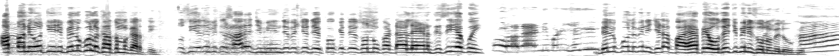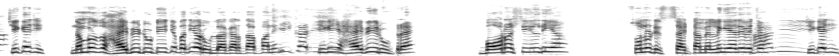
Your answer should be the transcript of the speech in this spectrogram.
ਆਪਾਂ ਨੇ ਉਹ ਚੀਜ਼ ਬਿਲਕੁਲ ਖਤਮ ਕਰਤੀ। ਤੁਸੀਂ ਇਹਦੇ ਵਿੱਚ ਸਾਰੇ ਜ਼ਮੀਨ ਦੇ ਵਿੱਚ ਦੇਖੋ ਕਿਤੇ ਤੁਹਾਨੂੰ ਖੱਡਾ ਲੈਣ ਦਿਸ ਰਹੀ ਕੋਈ? ਭੋਰਾ ਲੈਣ ਨਹੀਂ ਬਣੀ ਹੈਗੀ। ਬਿਲਕੁਲ ਵੀ ਨਹੀਂ ਜਿਹੜਾ ਬਾਹਿਆ ਪਿਆ ਉਹਦੇ 'ਚ ਵੀ ਨਹੀਂ ਤੁਹਾਨੂੰ ਮਿਲੂਗੀ। ਹਾਂ। ਠੀਕ ਹੈ ਜੀ। ਨੰਬਰ ਹੈਵੀ ਡਿਊਟੀ 'ਚ ਵਧੀਆ ਰੂਲਾ ਕਰਤਾ ਆਪਾਂ ਨੇ। ਠੀਕ ਹੈ ਜੀ ਹੈਵੀ ਰੂਟਰ ਹੈ। ਬੋਰਨ ਸਟੀਲ ਦੀਆਂ ਤੁਹਾਨੂੰ ਡਿਸ ਸੈਟਾਂ ਮਿਲਣਗੀਆਂ ਇਹਦੇ ਵਿੱਚ। ਹਾਂ ਜੀ। ਠੀਕ ਹੈ ਜੀ?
